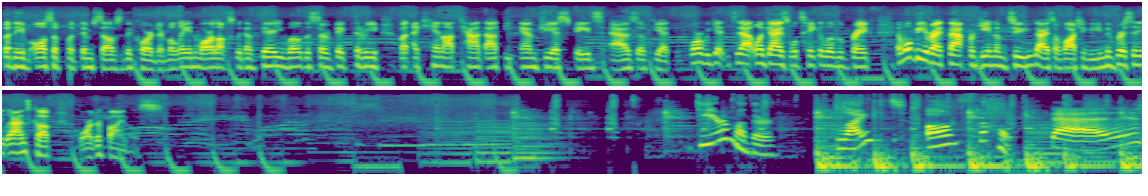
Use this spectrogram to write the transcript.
but they've also put themselves in the corner. Malayan Warlocks with a very well-deserved victory, but I cannot count out the MGS Spades as of yet. Before we get into that one, guys, we'll take a little break and we'll be right back for game number two. You guys are watching the University Alliance Cup quarterfinals. Dear Mother, Light of the home. Dad?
